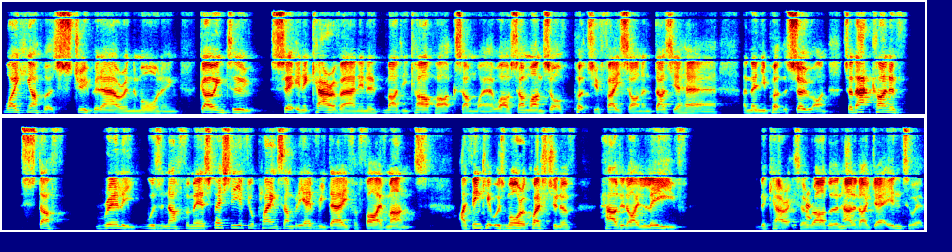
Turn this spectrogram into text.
waking up at a stupid hour in the morning, going to sit in a caravan in a muddy car park somewhere while someone sort of puts your face on and does your hair and then you put the suit on. So that kind of stuff really was enough for me, especially if you're playing somebody every day for five months. I think it was more a question of how did I leave the character rather than how did I get into it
